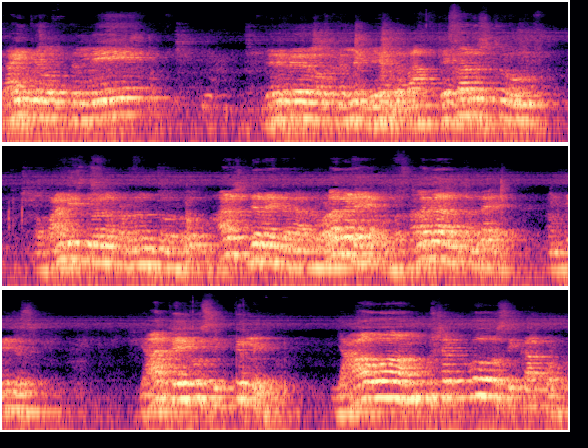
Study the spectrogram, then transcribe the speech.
ಸಾಹಿತ್ಯ ಲೋಕದಲ್ಲಿ ಬೇರೆ ಬೇರೆ ಲೋಕದಲ್ಲಿ ಬೇಕ ಬೇಕಾದಷ್ಟು ಪಾಂಡಿತ್ಯವನ್ನು ಪಡೆದಂಥವ್ರು ಬಹಳಷ್ಟು ಜನ ಇದ್ದಾರೆ ಅದ್ರ ಒಳಗಡೆ ಒಬ್ಬ ಸಲಗ ಅಂತಂದ್ರೆ ನಮ್ಮ ತೇಜಸ್ವಿ ಯಾರ ಕೈಗೂ ಸಿಕ್ತಿರ್ಲಿಲ್ಲ ಯಾವ ಅಂಕುಶಕ್ಕೂ ಸಿಕ್ಕಾಕೊಡ್ತಾರೆ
